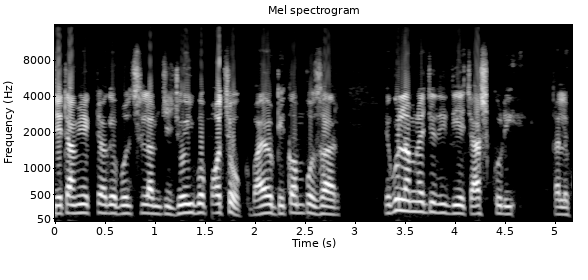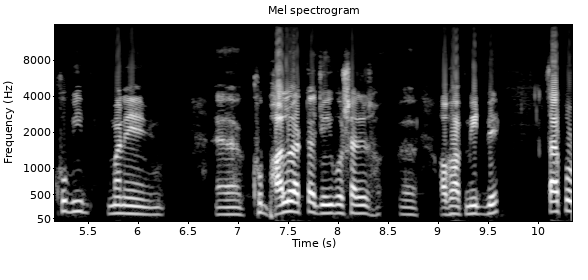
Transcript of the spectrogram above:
যেটা আমি একটু আগে বলছিলাম যে জৈব পচক বায়োডিকম্পোজার এগুলো আমরা যদি দিয়ে চাষ করি তাহলে খুবই মানে খুব ভালো একটা জৈব সারের অভাব মিটবে। তারপর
